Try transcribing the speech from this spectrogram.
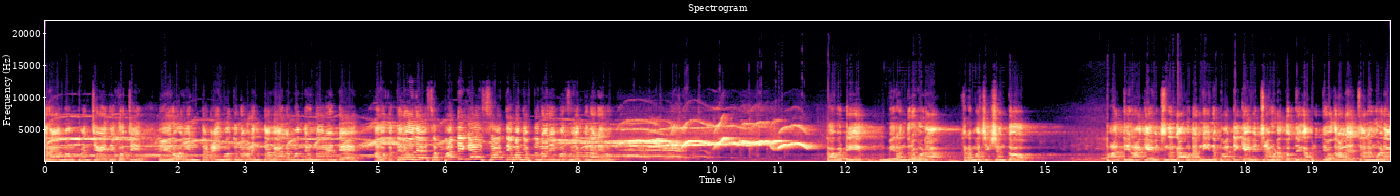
గ్రామం పంచాయతీకి వచ్చి ఈరోజు ఇంత టైం అవుతున్నా కూడా ఇంత వేల మంది ఉన్నారంటే అది ఒక తెలుగుదేశం పార్టీకే సాధ్యమని చెప్తున్నాను ఈ మనసు చెప్తున్నాను నేను. కాబట్టి మీరందరూ కూడా క్రమశిక్షణతో పార్టీ నాకేమి ఇచ్చిందని కాకుండా నేను పార్టీకి ఏమి ఇచ్చినా కూడా కొద్దిగా ప్రతి ఒక్కరు ఆలోచించాలని కూడా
